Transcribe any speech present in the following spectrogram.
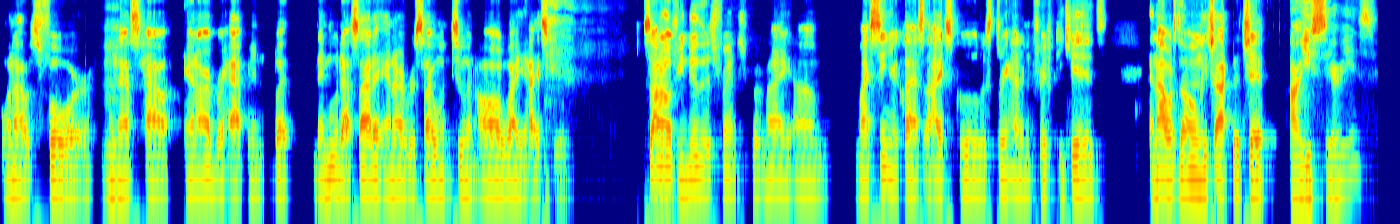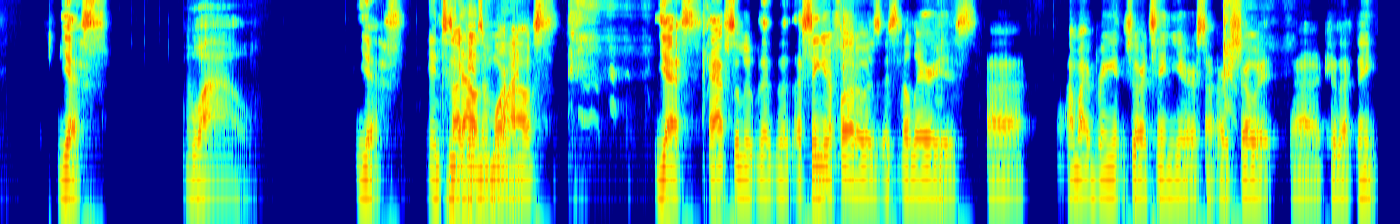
when I was 4 mm-hmm. and that's how Ann Arbor happened. But they moved outside of Ann Arbor, so I went to an all white high school. so I don't know if you knew this, French, but my um my senior class of high school was 350 kids, and I was the only chocolate chip. Are you serious? Yes. Wow. Yes. In 2001. So Morehouse. yes, absolutely. A senior photo is, is hilarious. Uh, I might bring it to our 10 year or, or show it because uh, I think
